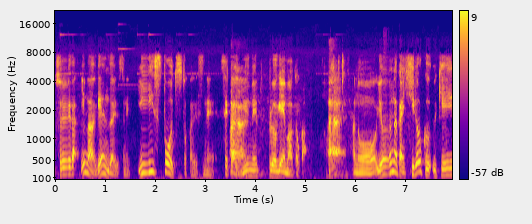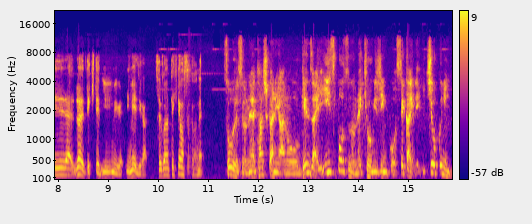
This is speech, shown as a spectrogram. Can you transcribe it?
それが今現在ですね e スポーツとかですね世界有名プロゲーマーとか、はいはい、あの世の中に広く受け入れられてきてるイメージが強くなってきてますよね。そうですよね。確かにあの現在 e スポーツの、ね、競技人口世界で1億人、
